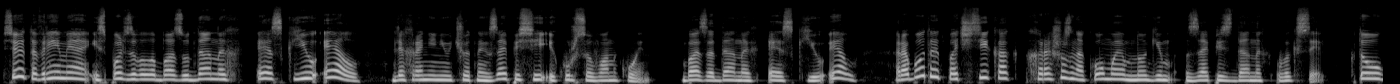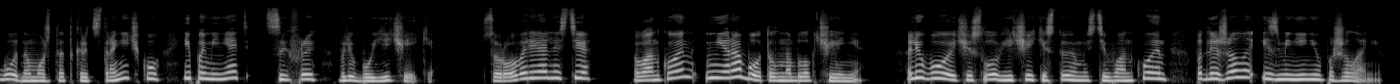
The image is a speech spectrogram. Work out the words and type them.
все это время использовала базу данных SQL для хранения учетных записей и курса OneCoin. База данных SQL работает почти как хорошо знакомая многим запись данных в Excel. Кто угодно может открыть страничку и поменять цифры в любой ячейке. В суровой реальности OneCoin не работал на блокчейне. Любое число в ячейке стоимости OneCoin подлежало изменению по желанию.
